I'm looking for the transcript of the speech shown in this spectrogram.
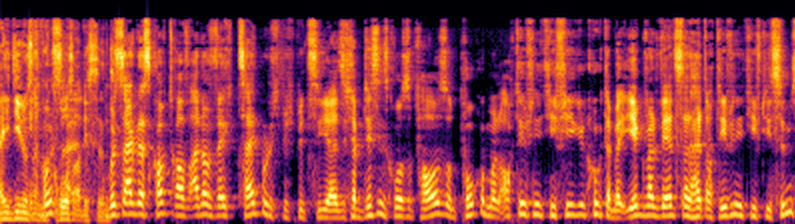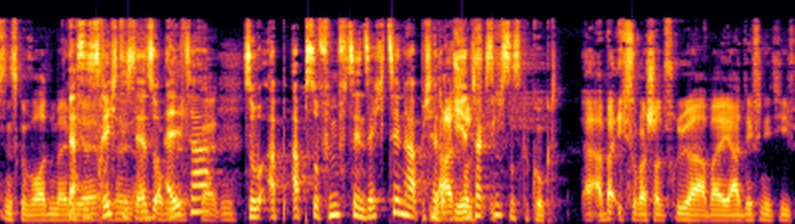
Weil die Dinos einfach muss, großartig Ich sind. muss sagen, das kommt drauf an, auf welchen Zeitpunkt ich mich beziehe. Also ich habe Disneys große Pause und Pokémon auch definitiv viel geguckt, aber irgendwann wären es dann halt auch definitiv die Simpsons geworden bei Das mir. ist richtig. Also, Also älter, Möglichkeiten. so ab, ab so 15, 16 habe ich halt auch jeden schon- Tag ich- Simpsons geguckt. Aber ich sogar schon früher, aber ja, definitiv.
